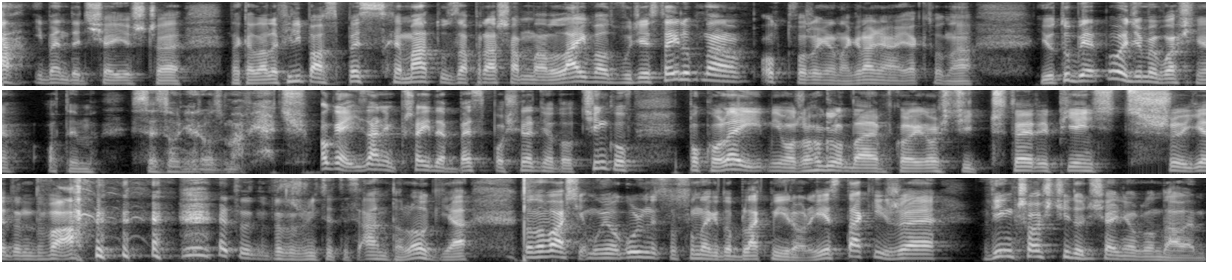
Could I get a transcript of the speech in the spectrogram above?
A, i będę dzisiaj jeszcze na kanale Filipa z bez schematu. Zapraszam na live o 20 lub na odtworzenia nagrania, jak to na YouTubie, bo będziemy właśnie o tym sezonie rozmawiać. Ok, zanim przejdę bezpośrednio do odcinków, po kolei, mimo że oglądałem w kolejności 4, 5, 3, 1, 2, to bez różnicy to jest antologia, to no właśnie, mój ogólny stosunek do Black Mirror jest taki, że większości do dzisiaj nie oglądałem.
